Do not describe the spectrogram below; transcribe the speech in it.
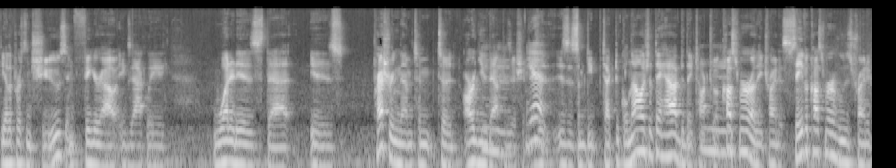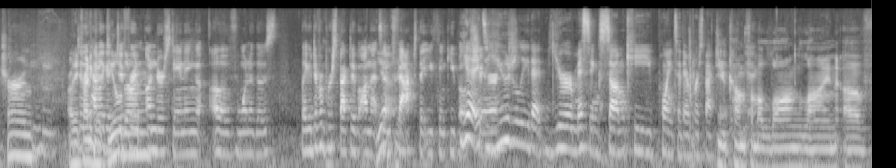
the other person's shoes and figure out exactly what it is that is pressuring them to, to argue that mm-hmm. position. Yeah. Is, it, is it some deep technical knowledge that they have? Did they talk to a mm-hmm. customer? Are they trying to save a customer who's trying to churn? Mm-hmm. Are they Do trying they to have get like a a different done? understanding of one of those, like a different perspective on that Yeah. same fact that you think you both yeah, share? it's usually that you're missing some key points of their perspective. Do you come from a long line of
